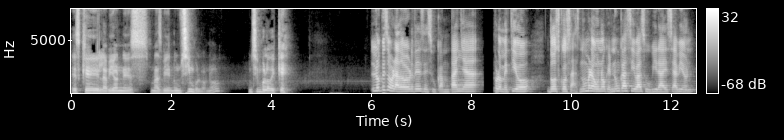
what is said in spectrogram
es que el avión es más bien un símbolo, ¿no? ¿Un símbolo de qué? López Obrador desde su campaña prometió dos cosas. Número uno, que nunca se iba a subir a ese avión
